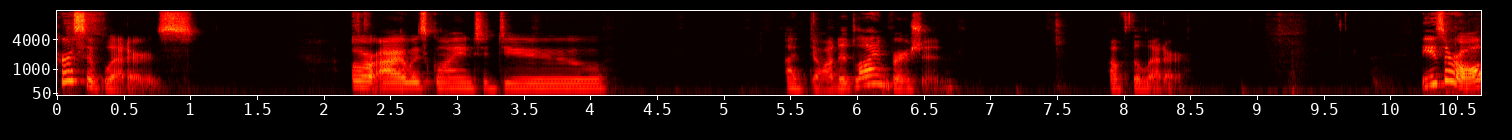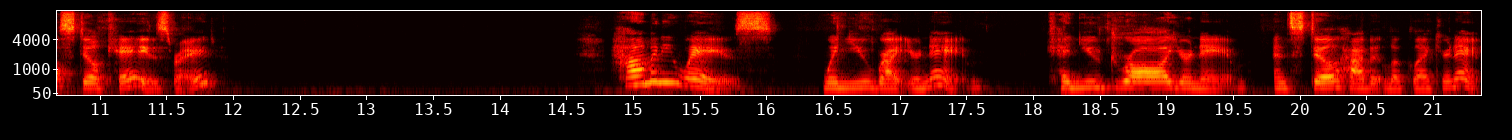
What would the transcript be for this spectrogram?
cursive letters, or I was going to do a dotted line version of the letter. These are all still Ks, right? How many ways when you write your name can you draw your name and still have it look like your name?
